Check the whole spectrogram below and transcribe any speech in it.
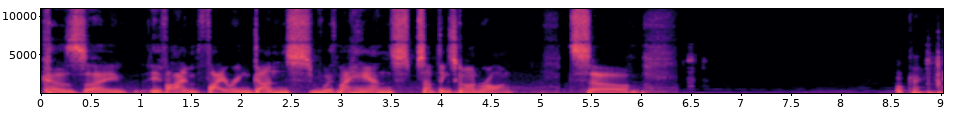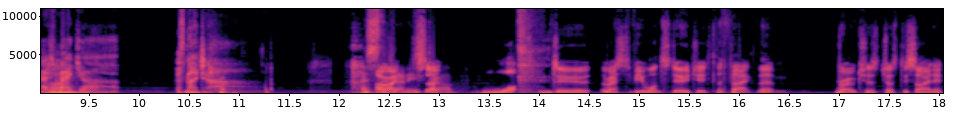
Because I, if I'm firing guns with my hands, something's gone wrong. So Okay. That's my um, job. That's my job. that's the All right, gunny's so- job. What do the rest of you want to do due to the fact that Roach has just decided,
